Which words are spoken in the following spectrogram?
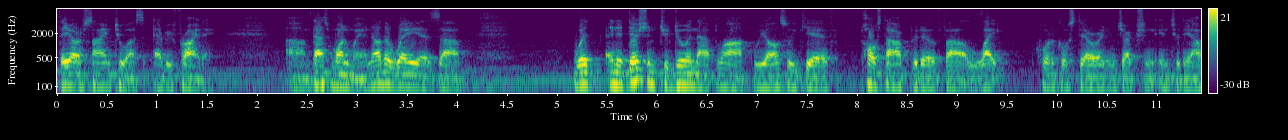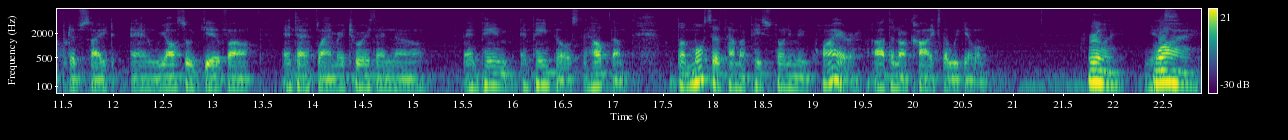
they are assigned to us every Friday. Um, that's one way. Another way is, uh, with, in addition to doing that block, we also give post-operative uh, light corticosteroid injection into the operative site, and we also give uh, anti-inflammatories and uh, and pain and pain pills to help them. But most of the time, our patients don't even require uh, the narcotics that we give them. Really? Yes. Why?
